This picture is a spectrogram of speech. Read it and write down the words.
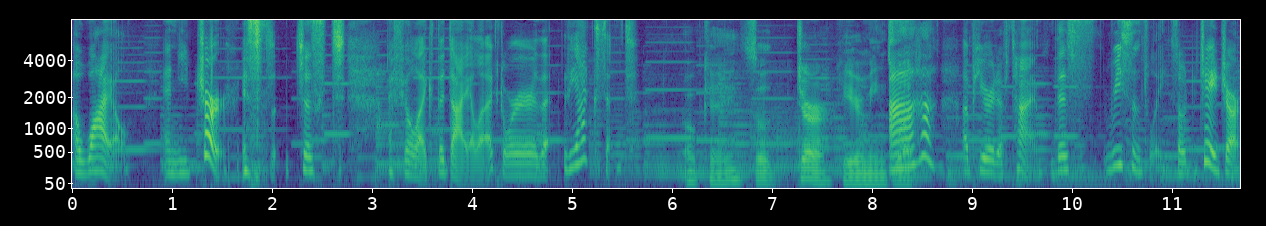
a while. And 一阵儿 is just, I feel like the dialect or the, the accent. okay. So jur here means Uh what? huh. A period of time. This recently. So 这阵儿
